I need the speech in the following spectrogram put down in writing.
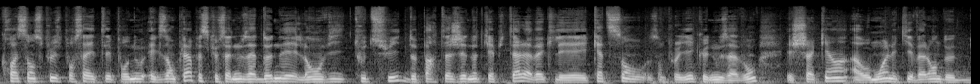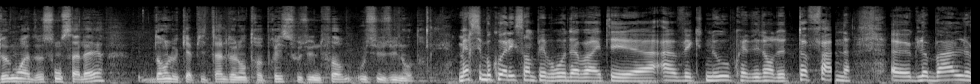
Croissance Plus, pour ça, a été pour nous exemplaire parce que ça nous a donné l'envie tout de suite de partager notre capital avec les 400 employés que nous avons. Et chacun a au moins l'équivalent de deux mois de son salaire dans le capital de l'entreprise sous une forme ou sous une autre. Merci beaucoup Alexandre Pebro d'avoir été euh, avec nous, président de Tofan euh, Global.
